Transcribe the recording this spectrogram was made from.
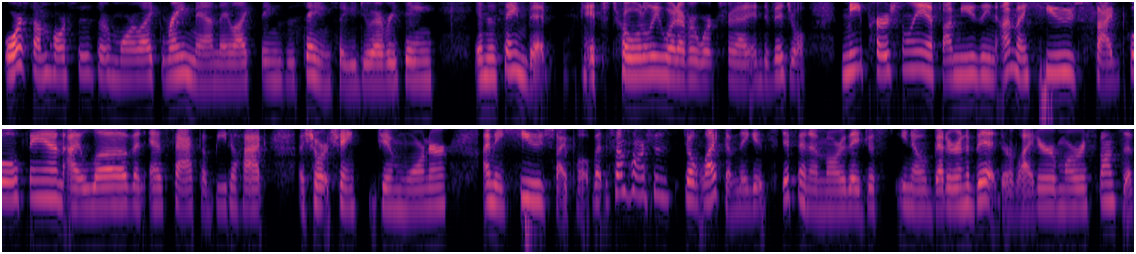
Or some horses are more like Rain Man, they like things the same, so you do everything in the same bit. It's totally whatever works for that individual. Me personally, if I'm using, I'm a huge side pull fan. I love an S-hack, a beta hack, a short shank Jim Warner. I'm a huge side pull, but some horses don't like them. They get stiff in them or they just, you know, better in a bit. They're lighter, more responsive.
